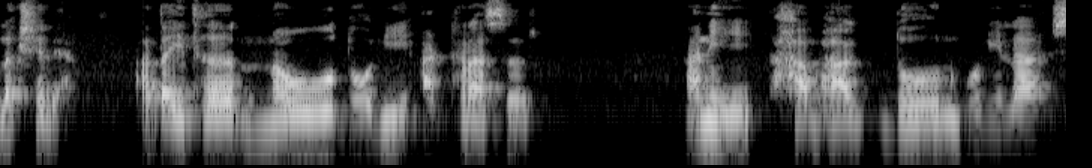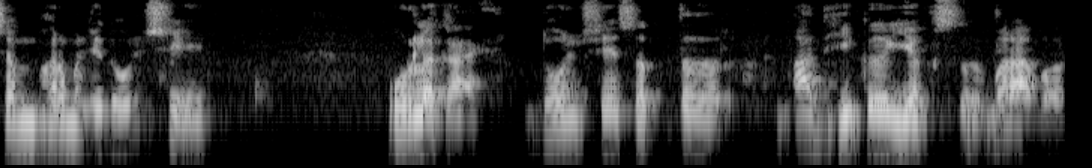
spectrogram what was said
लक्ष द्या. आता इथं नऊ दोन्ही अठरा सर. आणि हा भाग दोन गुणीला शंभर म्हणजे दोनशे. उरलं काय? दोनशे सत्तर अधिक यक्स बराबर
